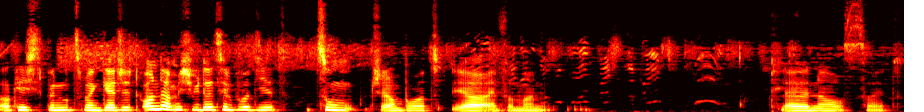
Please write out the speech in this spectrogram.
Okay, ich benutze mein Gadget und habe mich wieder teleportiert zum Jumpboard. Ja, einfach mal eine kleine Auszeit.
